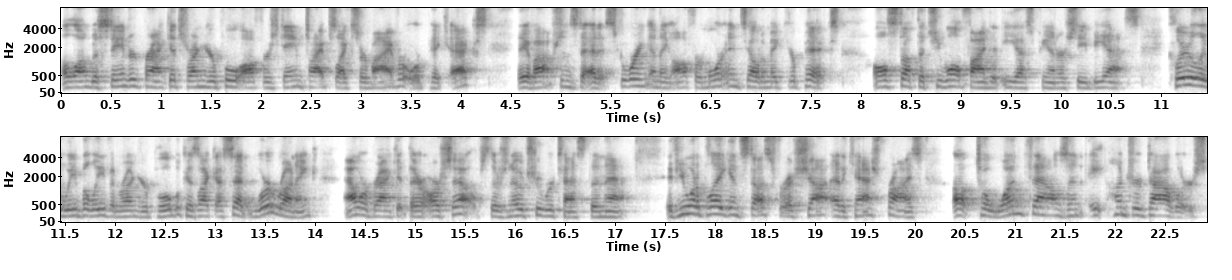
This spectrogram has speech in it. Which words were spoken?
Along with standard brackets, Run Your Pool offers game types like Survivor or Pick X. They have options to edit scoring and they offer more intel to make your picks. All stuff that you won't find at ESPN or CBS. Clearly, we believe in Run Your Pool because, like I said, we're running our bracket there ourselves. There's no truer test than that. If you want to play against us for a shot at a cash prize up to $1,800,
